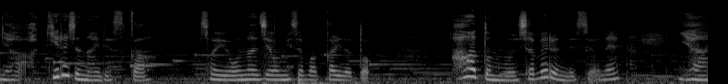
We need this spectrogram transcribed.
いや飽きるじゃないですか。そういう同じお店ばっかりだと。ハートも喋るんですよね。いや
